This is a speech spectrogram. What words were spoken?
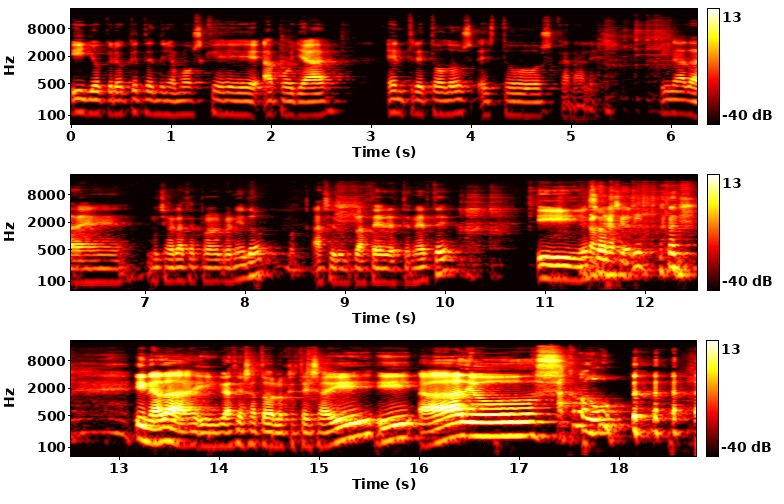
Y yo creo que tendríamos que apoyar entre todos estos canales. Y nada, eh, muchas gracias por haber venido. Ha sido un placer tenerte. Y eso. ha sido. Y nada, y gracias a todos los que estáis ahí. Y adiós. ¡Hasta luego!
